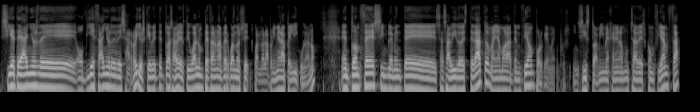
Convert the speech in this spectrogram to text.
7 años de. o 10 años de desarrollo. Es que vete tú a saber, esto igual lo empezaron a hacer cuando, se, cuando la primera película, ¿no? Entonces, simplemente se ha sabido este dato, me ha llamado la atención, porque, pues, insisto, a mí me genera mucha desconfianza.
